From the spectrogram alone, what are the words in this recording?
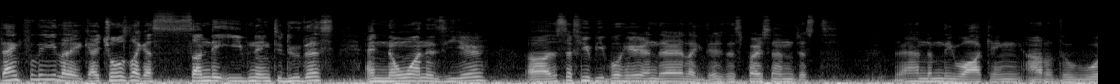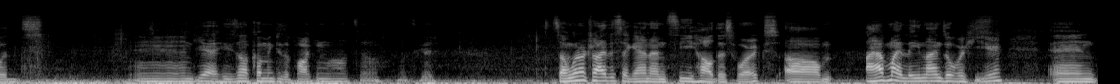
Thankfully like I chose like a Sunday evening to do this and no one is here. Uh, just a few people here and there. Like there's this person just randomly walking out of the woods. And yeah he's not coming to the parking lot so that's good. So I'm gonna try this again and see how this works. Um, I have my lane lines over here and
